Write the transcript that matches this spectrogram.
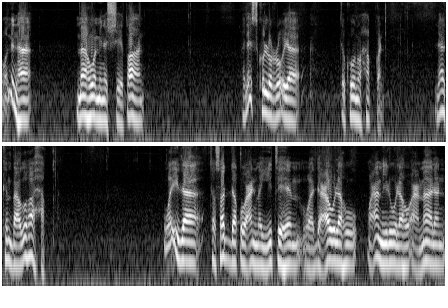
ومنها ما هو من الشيطان. فليس كل الرؤيا تكون حقا لكن بعضها حق. وإذا تصدقوا عن ميتهم ودعوا له وعملوا له أعمالا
